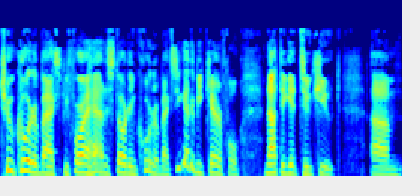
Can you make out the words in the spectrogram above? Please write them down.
two quarterbacks before I had a starting quarterback. So you got to be careful not to get too cute. Um,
